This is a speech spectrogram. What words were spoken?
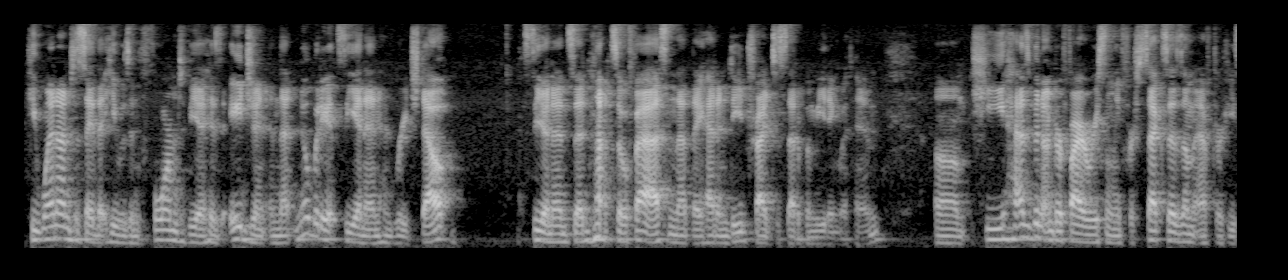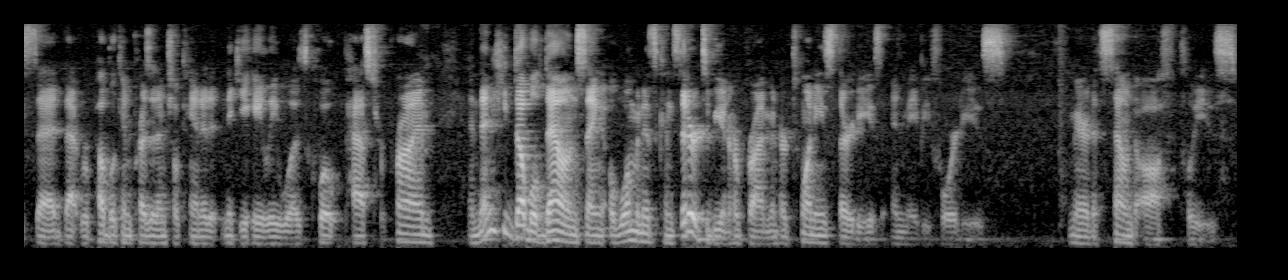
He went on to say that he was informed via his agent and that nobody at CNN had reached out. CNN said not so fast and that they had indeed tried to set up a meeting with him. Um, he has been under fire recently for sexism after he said that Republican presidential candidate Nikki Haley was, quote, past her prime. And then he doubled down, saying a woman is considered to be in her prime in her 20s, 30s, and maybe 40s. Meredith, sound off, please.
